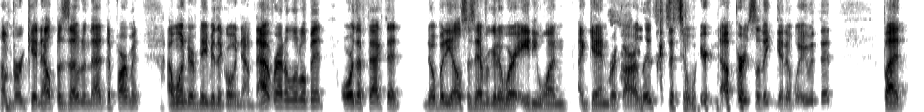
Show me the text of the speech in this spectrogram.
number can help us out in that department. I wonder if maybe they're going down that route a little bit, or the fact that nobody else is ever going to wear 81 again, regardless, because it's a weird number, so they can get away with it. But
